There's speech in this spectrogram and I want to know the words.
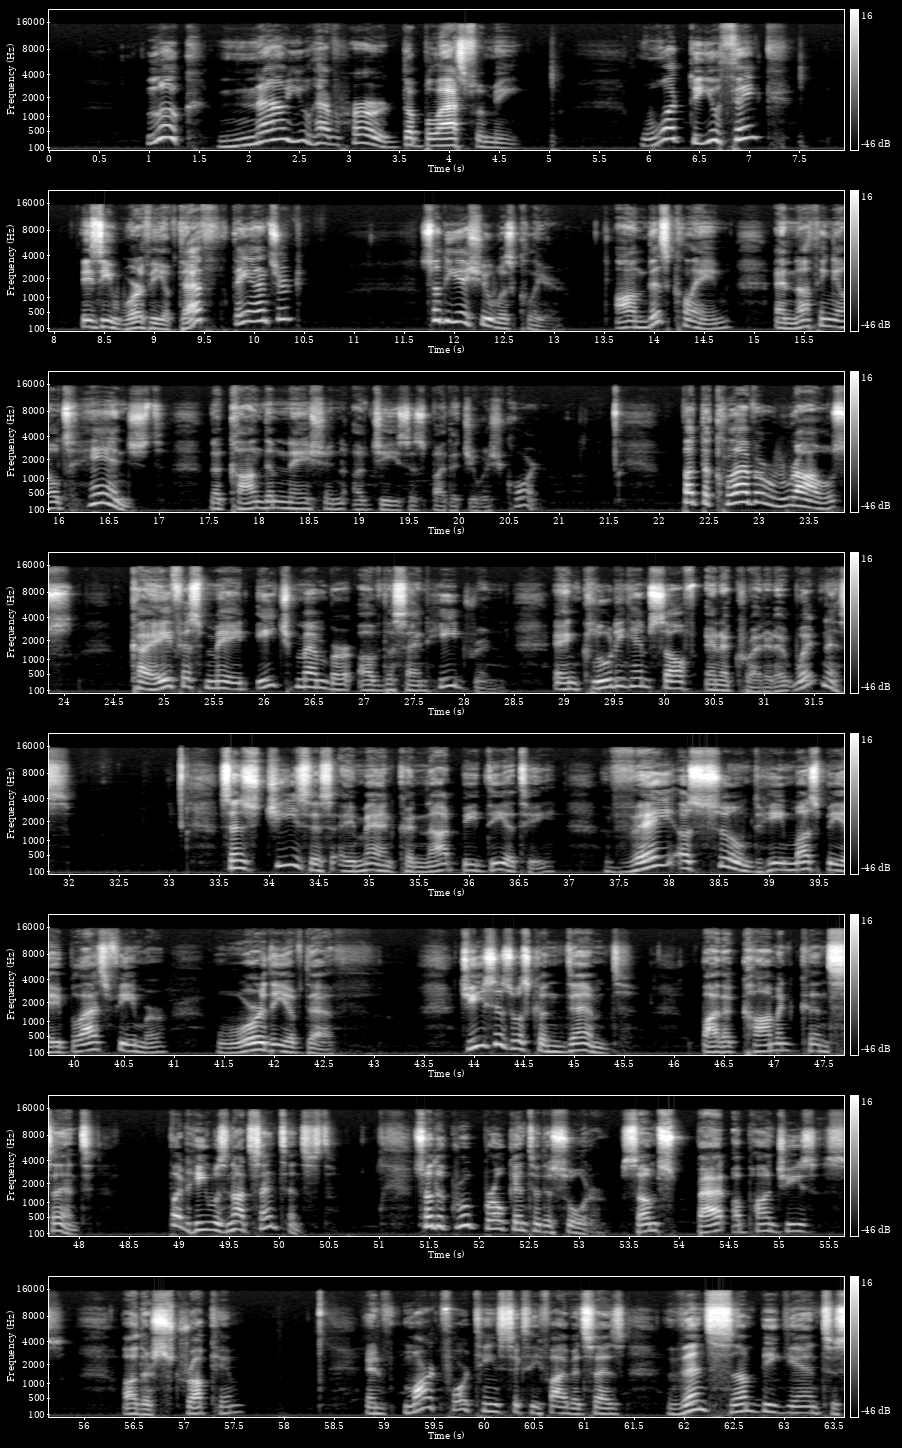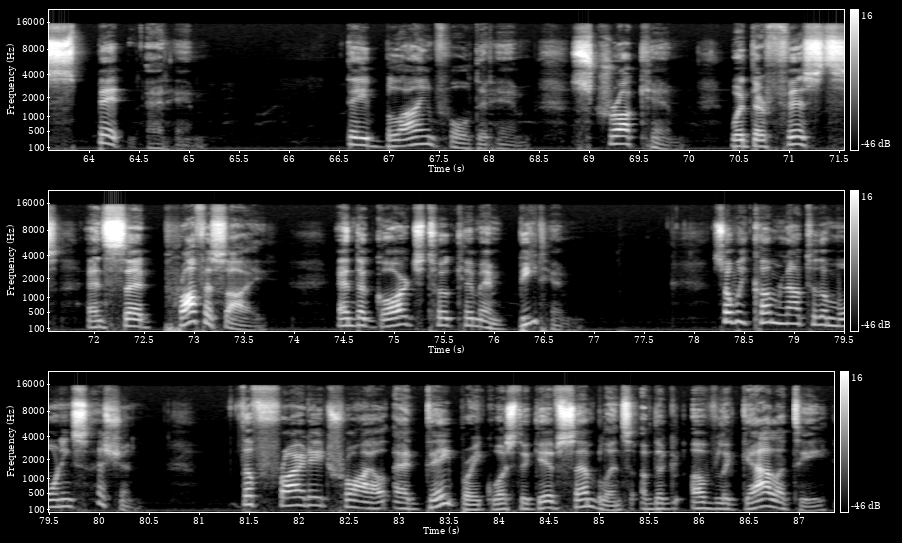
Look, now you have heard the blasphemy. What do you think? Is he worthy of death? They answered. So the issue was clear. On this claim and nothing else hinged the condemnation of Jesus by the Jewish court. But the clever rouse Caiaphas made each member of the Sanhedrin, including himself, an accredited witness. Since Jesus, a man, could not be deity, they assumed he must be a blasphemer worthy of death. Jesus was condemned by the common consent, but he was not sentenced. So the group broke into disorder. Some spat upon Jesus, others struck him. In Mark 14 65, it says, Then some began to spit at him. They blindfolded him, struck him with their fists, and said, Prophesy. And the guards took him and beat him. So we come now to the morning session. The Friday trial at daybreak was to give semblance of the of legality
